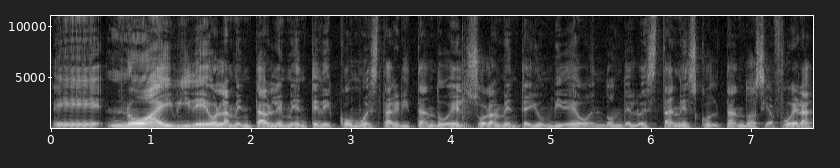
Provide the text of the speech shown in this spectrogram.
Eh, no hay video lamentablemente de cómo está gritando él, solamente hay un video en donde lo están escoltando hacia afuera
